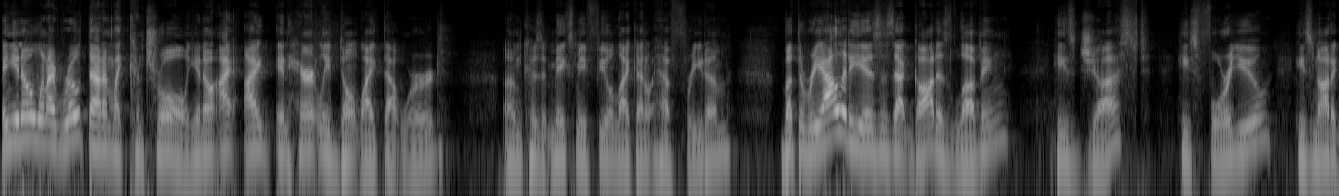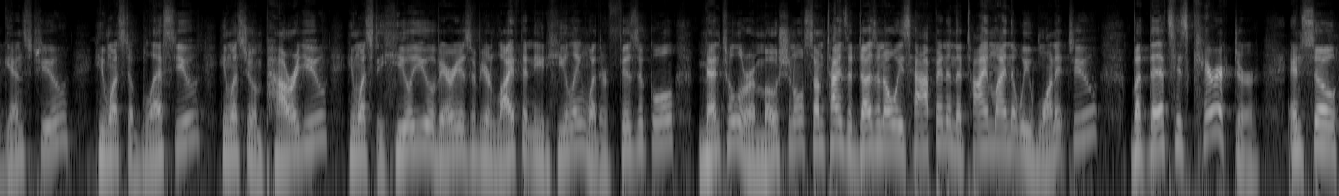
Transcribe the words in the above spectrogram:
And you know, when I wrote that, I'm like, control. You know, I, I inherently don't like that word because um, it makes me feel like I don't have freedom. But the reality is, is that God is loving, He's just, He's for you. He's not against you. He wants to bless you. He wants to empower you. He wants to heal you of areas of your life that need healing, whether physical, mental, or emotional. Sometimes it doesn't always happen in the timeline that we want it to, but that's His character. And so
